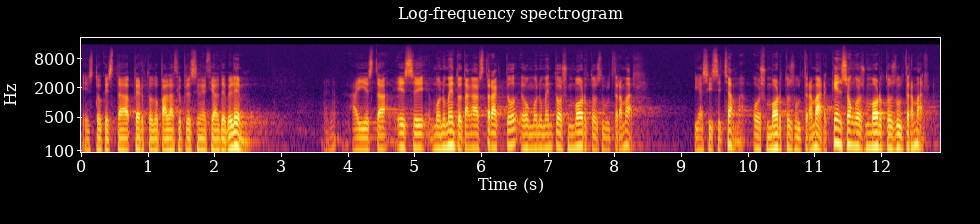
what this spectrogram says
isto que está perto do Palacio Presidencial de Belém. Eh, aí está ese monumento tan abstracto é o monumento aos mortos de ultramar. E así se chama, os mortos de ultramar. Quen son os mortos de ultramar?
